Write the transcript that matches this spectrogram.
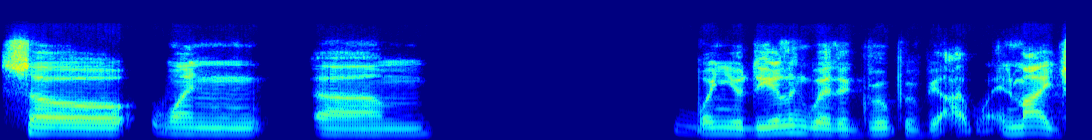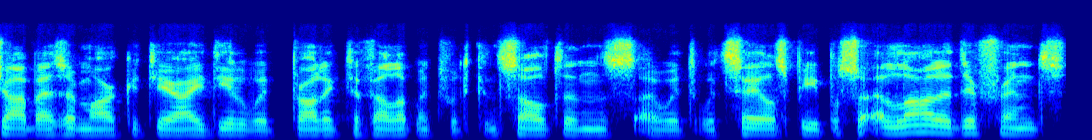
So when um, when you're dealing with a group of people, in my job as a marketer, I deal with product development, with consultants, uh, with with salespeople. So a lot of different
